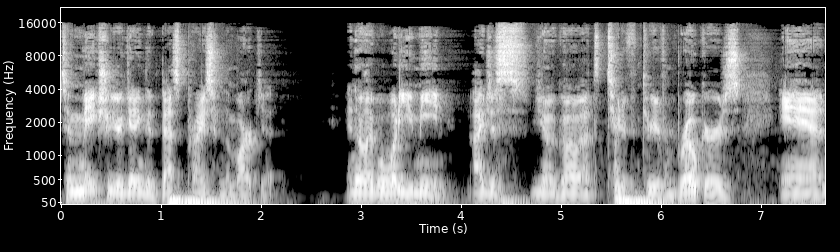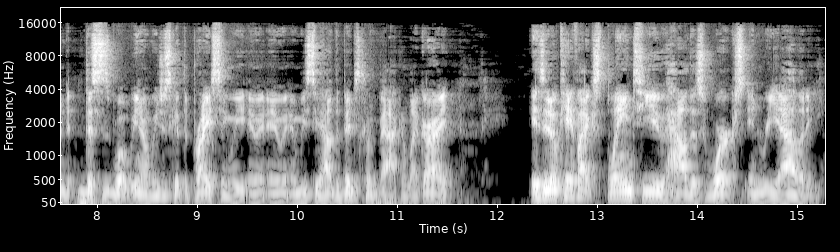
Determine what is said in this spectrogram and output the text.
to make sure you're getting the best price from the market? And they're like, well, what do you mean? I just, you know, go out to two different, three different brokers and this is what, you know, we just get the pricing we, and, and we see how the bids come back. And I'm like, all right, is it okay if I explain to you how this works in reality?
